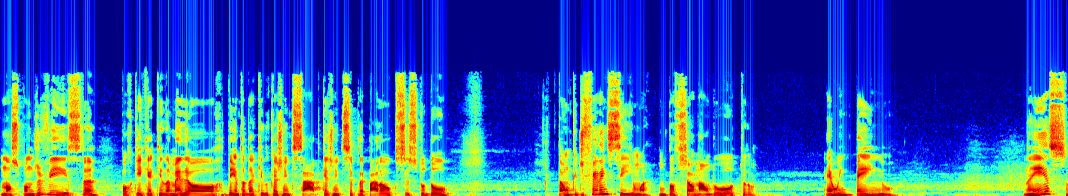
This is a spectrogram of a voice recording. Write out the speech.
Nosso ponto de vista, por que, que aquilo é melhor, dentro daquilo que a gente sabe, que a gente se preparou, que se estudou. Então, o que diferencia uma, um profissional do outro é o empenho. Não é isso?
